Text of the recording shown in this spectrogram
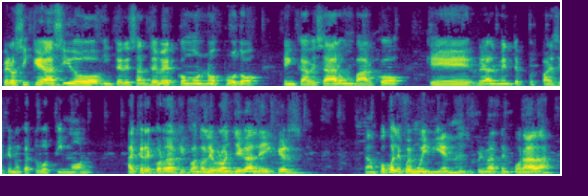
Pero sí que ha sido interesante ver cómo no pudo encabezar un barco que realmente pues parece que nunca tuvo timón. Hay que recordar que cuando LeBron llega a Lakers, tampoco le fue muy bien en su primera temporada.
